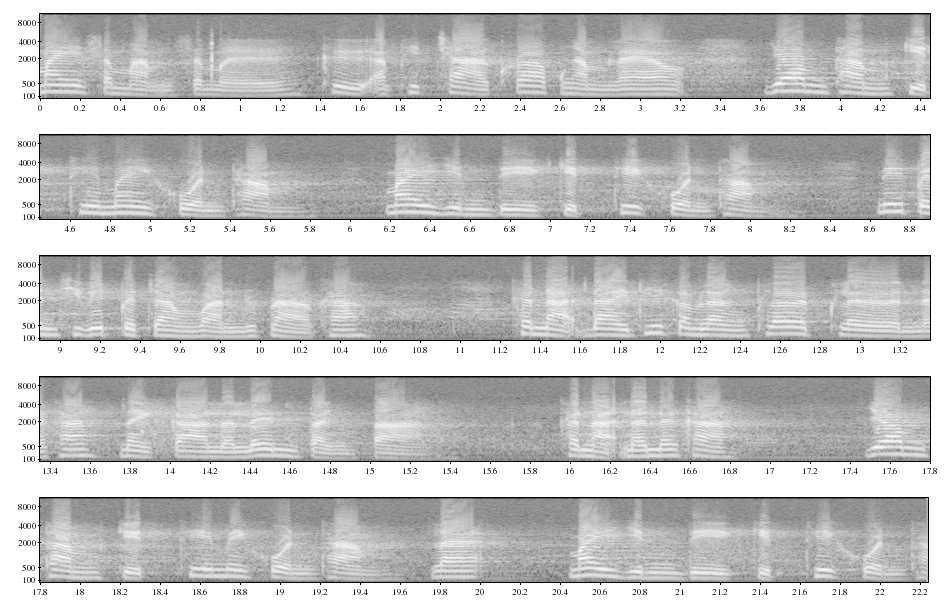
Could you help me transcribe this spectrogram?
ไม่สม่ำเสมอ คืออภิชาครอบงำแล้ว ย่อมทำกิจที่ไม่ควรทำไม่ยินดีกิจที่ควรทำนี่เป็นชีวิตประจำวันหรือเปล่าคะ ขณะใดที่กำลังเพลิดเพลินนะคะ ในการละเล่นต่างๆ ขณะนั้นนะคะ ย่อมทำกิจที่ไม่ควรทำและไม่ยินดีกิจที่ควรท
